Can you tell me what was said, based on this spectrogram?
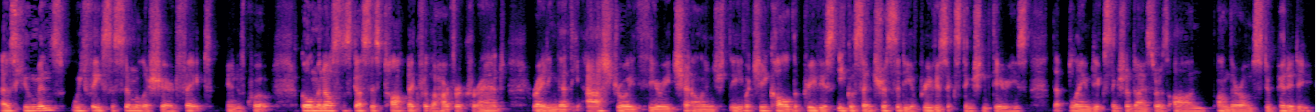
As humans, we face a similar shared fate. End of quote. Goodman also discussed this topic for the Hartford Courant, writing that the asteroid theory challenged the what she called the previous egocentricity of previous extinction theories that blamed the extinction of dinosaurs on, on their own stupidity.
